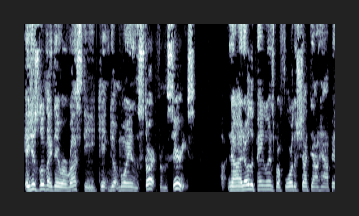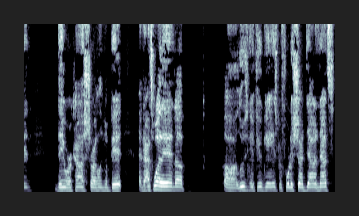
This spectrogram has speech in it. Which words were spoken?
it just looked like they were rusty getting going in the start from the series. Now I know the Penguins before the shutdown happened, they were kind of struggling a bit, and that's why they ended up uh, losing a few games before the shutdown. And that's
